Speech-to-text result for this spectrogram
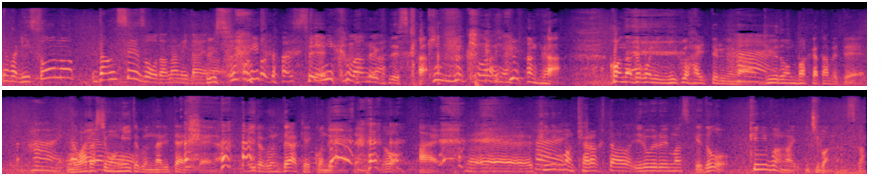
なんか理想の男性像だなみたいな。え理想の男性。筋肉マンが。ですか？筋肉マンが。筋肉マンが。こんなところに肉入ってるのが、はい。牛丼ばっか食べて。はい。私もミート君になりたいみたいな。ミート君とは結婚できませんけど、はい。えーはい。筋肉マンキャラクターいろいろいますけど筋肉マンが一番なんですか？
